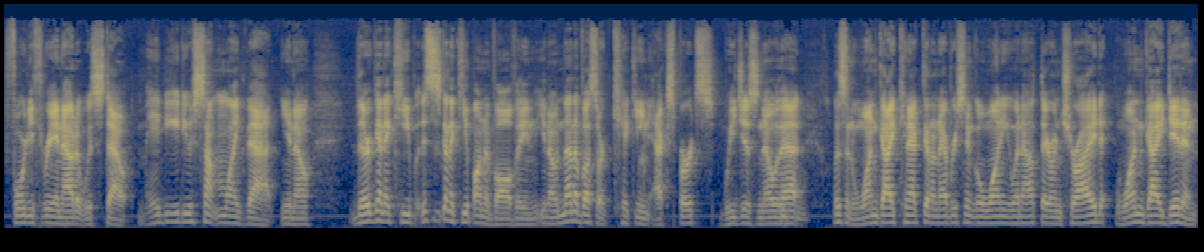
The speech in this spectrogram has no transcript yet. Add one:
43 and out, it was Stout. Maybe you do something like that. You know, they're gonna keep. This is gonna keep on evolving. You know, none of us are kicking experts. We just know that. Mm-hmm. Listen, one guy connected on every single one he went out there and tried. One guy didn't.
